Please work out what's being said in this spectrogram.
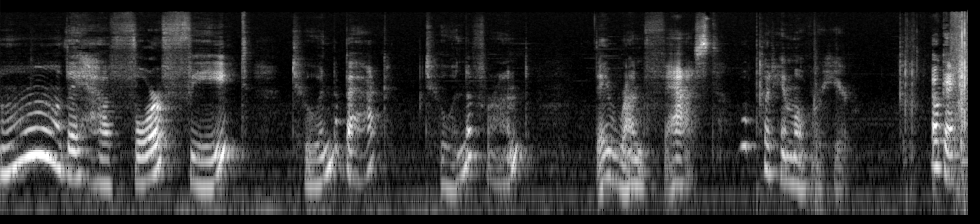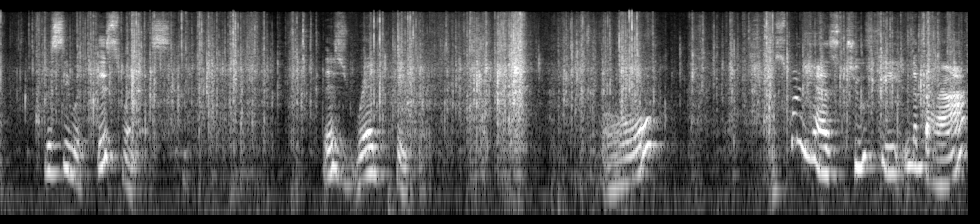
Oh, they have four feet, two in the back, two in the front. They run fast. We'll put him over here. Okay, let's see what this one is. This red paper. Oh, this one has two feet in the back.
